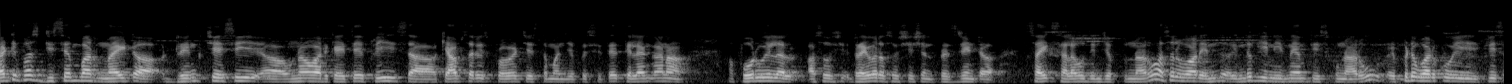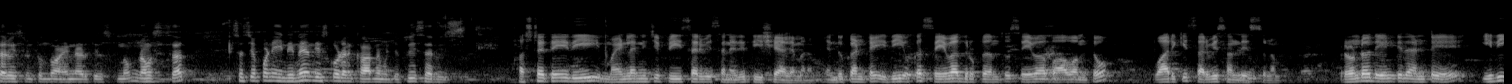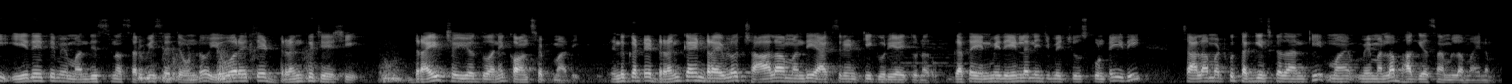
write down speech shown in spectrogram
Thirty first December night drink చేసి ఉన్న వారికైతే ఫ్రీ క్యాబ్ సర్వీస్ ప్రొవైడ్ చేస్తామని చెప్పేసి అయితే తెలంగాణ ఫోర్ వీలర్ అసోసి డ్రైవర్ అసోసియేషన్ ప్రెసిడెంట్ సైక్ సలవుద్దీన్ చెప్తున్నారు. అసలు వారు ఎందు ఎందుకు ఈ నిర్ణయం తీసుకున్నారు? ఎప్పటి వరకు ఈ ఫ్రీ సర్వీస్ ఉంటుందో ఆయన అడిగి తెలుసుకుందాం. నమస్తే సార్. సార్ చెప్పండి ఈ నిర్ణయం తీసుకోవడానికి కారణం ఏంటి? Free service. ఫస్ట్ అయితే ఇది మైండ్ల నుంచి ఫ్రీ సర్వీస్ అనేది తీసేయాలి మనం. ఎందుకంటే ఇది ఒక సేవా దృక్పథంతో సేవా భావంతో వారికి సర్వీస్ అందిస్తున్నాం. రెండోది ఏంటిదంటే ఇది ఏదైతే మేము అందిస్తున్న సర్వీస్ అయితే ఉందో ఎవరైతే డ్రంక్ చేసి డ్రైవ్ చేయొద్దు అనే కాన్సెప్ట్ మాది. ఎందుకంటే డ్రంక్ అండ్ డ్రైవ్లో చాలామంది యాక్సిడెంట్కి గురి అవుతున్నారు. గత ఎనిమిది ఏళ్ళ నుంచి మీరు చూసుకుంటే ఇది చాలా మటుకు తగ్గించుకోవడానికి మా మేమల్లా భాగ్యశామలమైనం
